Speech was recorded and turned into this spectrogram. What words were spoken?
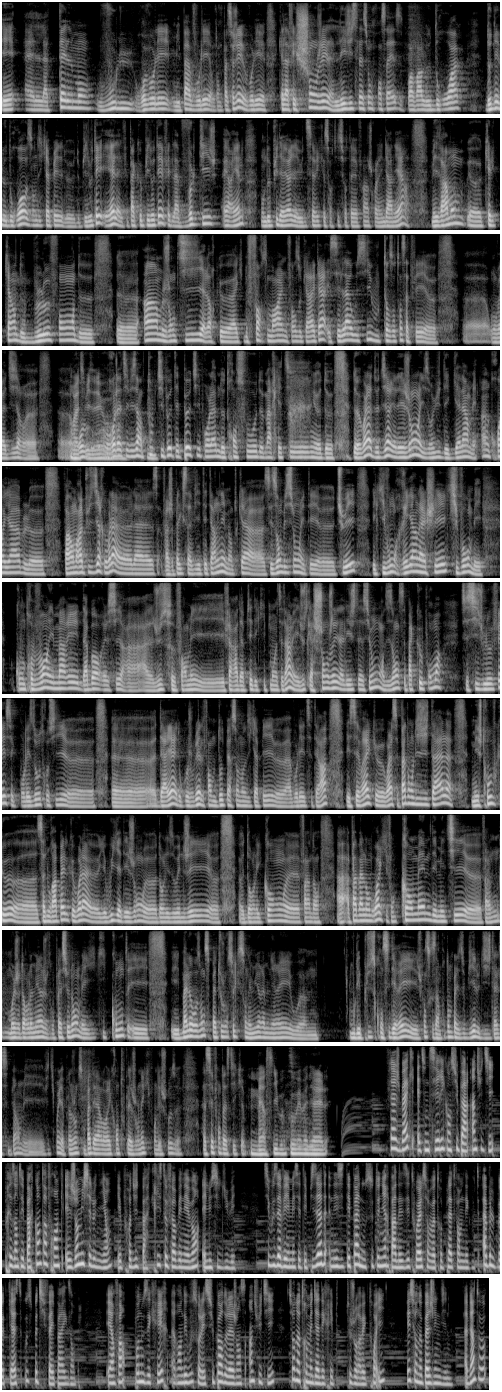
Et elle a tellement voulu revoler, mais pas voler en tant que passager, voler, qu'elle a fait changer la législation française pour avoir le droit donner le droit aux handicapés de, piloter. Et elle, elle fait pas que piloter, elle fait de la voltige aérienne. Bon, depuis d'ailleurs, il y a eu une série qui est sortie sur TF1, je crois, l'année dernière. Mais vraiment, euh, quelqu'un de bluffant, de euh, humble, gentil, alors qu'avec une force morale, une force de caractère. Et c'est là aussi où, de temps en temps, ça te fait, euh, on va dire, euh, relativiser, relativiser un tout mm. petit peu tes petits problèmes de transfo, de marketing, de, de, voilà, de dire il y a des gens, ils ont eu des galères mais incroyables. Enfin, on aurait pu se dire que voilà, euh, la, enfin, j'ai pas dit que sa vie était terminée, mais en tout cas, euh, ses ambitions étaient tuées et qui vont rien lâcher, qui vont mais contre vent et marée, d'abord réussir à, à, juste se former et faire adapter l'équipement, etc., mais jusqu'à changer la législation en disant c'est pas que pour moi c'est si je le fais, c'est que pour les autres aussi euh, euh, derrière. Et donc aujourd'hui, elle forme d'autres personnes handicapées euh, à voler, etc. Et c'est vrai que voilà, c'est pas dans le digital, mais je trouve que ça nous rappelle que voilà, oui, il y a des gens dans les ONG, dans les camps, enfin à, pas mal d'endroits qui font quand même des métiers. Enfin, moi j'adore le mien, je le trouve passionnant, mais qui comptent et, et malheureusement, c'est pas toujours ceux qui sont les mieux rémunérés ou ou les plus considérés. Et je pense que c'est important de ne pas les oublier. Le digital, c'est bien, mais effectivement, il y a plein de gens qui ne sont pas derrière leur écran toute la journée, qui font des choses assez fantastiques. Merci beaucoup, Emmanuel. Flashback est une série conçue par Intuiti, présentée par Quentin Franck et Jean-Michel Onillon et produite par Christopher Bénévent et Lucille Dubé. Si vous avez aimé cet épisode, n'hésitez pas à nous soutenir par des étoiles sur votre plateforme d'écoute Apple Podcast ou Spotify par exemple. Et enfin, pour nous écrire, rendez-vous sur les supports de l'agence Intuiti, sur notre média Décrypte, toujours avec 3i, et sur nos pages LinkedIn. À bientôt!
